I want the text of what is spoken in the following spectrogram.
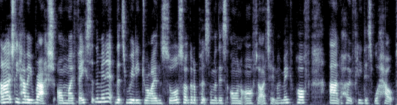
And I actually have a rash on my face at the minute that's really dry and sore. So I'm going to put some of this on after I take my makeup off and hopefully this will help.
